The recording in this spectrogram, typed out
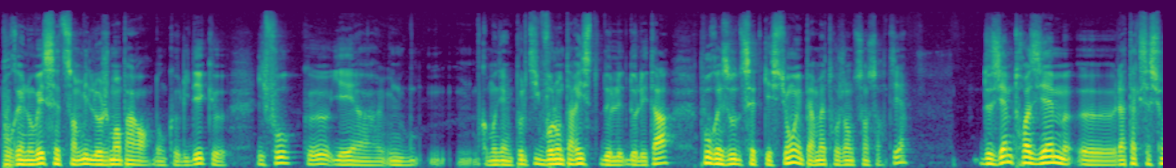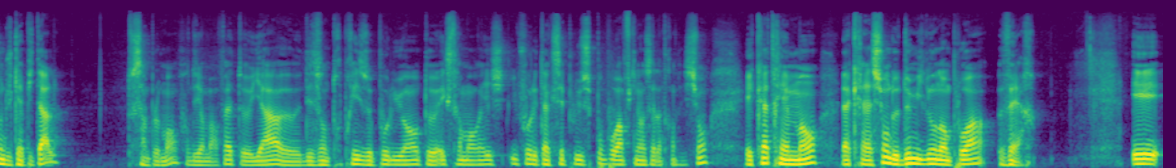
pour rénover 700 000 logements par an. Donc l'idée qu'il faut qu'il y ait une, comment dire, une politique volontariste de l'État pour résoudre cette question et permettre aux gens de s'en sortir. Deuxième, troisième, euh, la taxation du capital, tout simplement, pour dire, bah, en fait, il y a euh, des entreprises polluantes euh, extrêmement riches, il faut les taxer plus pour pouvoir financer la transition. Et quatrièmement, la création de 2 millions d'emplois verts. Et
